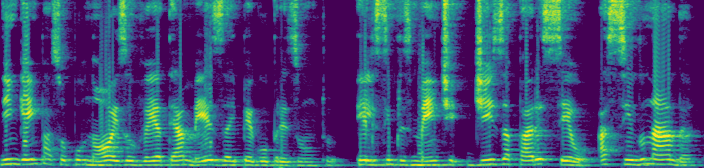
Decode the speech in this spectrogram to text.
Ninguém passou por nós ou veio até a mesa e pegou o presunto. Ele simplesmente desapareceu, assim do nada,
